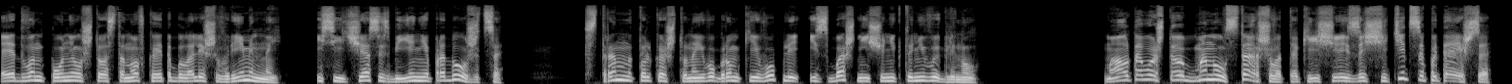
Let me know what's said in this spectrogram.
Эдван понял, что остановка эта была лишь временной, и сейчас избиение продолжится. Странно только, что на его громкие вопли из башни еще никто не выглянул. Мало того, что обманул старшего, так еще и защититься пытаешься?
